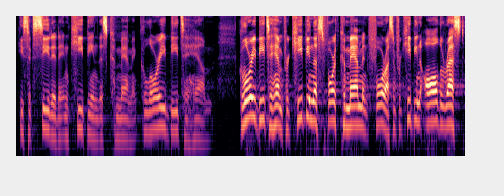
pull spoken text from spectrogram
He succeeded in keeping this commandment. Glory be to him. Glory be to him for keeping this fourth commandment for us and for keeping all the rest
